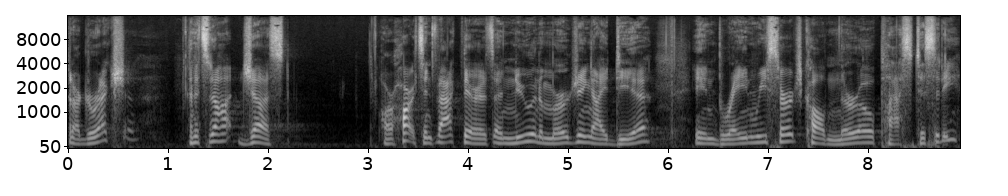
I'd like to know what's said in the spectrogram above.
and our direction. And it's not just our hearts. In fact, there is a new and emerging idea in brain research called neuroplasticity.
